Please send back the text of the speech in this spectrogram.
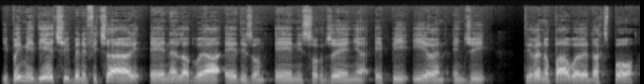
I primi 10 beneficiari, Enel, la 2A, Edison, Eni, Sorgenia, EP, Iren, Engie, Tirreno Power ed Axpo,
